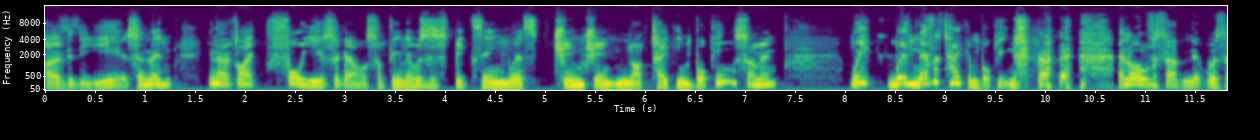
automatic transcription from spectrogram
over the years. And then, you know, like four years ago or something, there was this big thing with Chin Chin not taking bookings. I mean, we we've never taken bookings, and all of a sudden it was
